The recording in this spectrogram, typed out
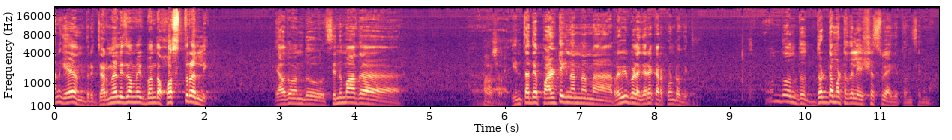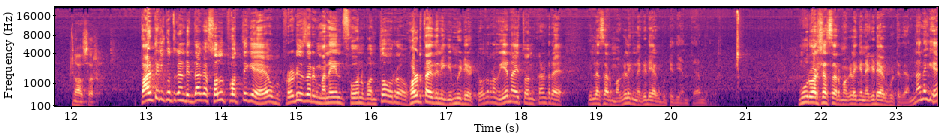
ನನಗೆ ಅಂದರೆ ಜರ್ನಲಿಸಮಿಗೆ ಬಂದ ಹೊಸ್ತ್ರಲ್ಲಿ ಯಾವುದೋ ಒಂದು ಸಿನಿಮಾದ ಸರ್. ಇಂಥದ್ದೇ ಪಾರ್ಟಿಗೆ ನನ್ನನ್ನು ರವಿ ಬೆಳಗೆರೆ ಕರ್ಕೊಂಡೋಗಿದ್ದು ಒಂದು ಒಂದು ದೊಡ್ಡ ಮಟ್ಟದಲ್ಲಿ ಯಶಸ್ವಿ ಆಗಿತ್ತು ಒಂದು ಸಿನಿಮಾ. ಹಾಂ ಸರ್. ಪಾರ್ಟಿಲಿ ಕುತ್ಕೊಂಡಿದ್ದಾಗ ಸ್ವಲ್ಪ ಹೊತ್ತಿಗೆ ಒಬ್ಬ ಪ್ರೊಡ್ಯೂಸರ್ಗೆ ಮನೆಯಿಂದ ಫೋನ್ ಬಂತು. ಅವರು ಹೊರಡ್ತಾ ಇದ್ದೀನಿ ಈಗ ಇಮಿಡಿಯೇಟು ಅಂದ್ರೆ ನಾವು ಏನಾಯಿತು ಅಂದ್ಕೊಂಡ್ರೆ ಇಲ್ಲ ಸರ್ ಮಗಳಿಗೆ ನೆಗಡಿ ಆಗಿಬಿಟ್ಟಿದೆ ಅಂತೆ ಅಂದರು. ಮೂರು ವರ್ಷ ಸರ್ ಮಗಳಿಗೆ ನೆಗಡಿ ಆಗಿಬಿಟ್ಟಿದೆ ನನಗೆ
